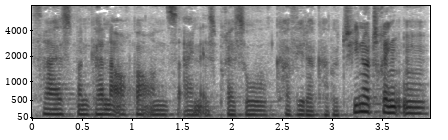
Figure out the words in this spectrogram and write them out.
Das heißt, man kann auch bei uns ein Espresso, Kaffee oder Cappuccino trinken.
